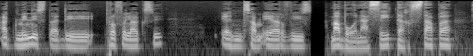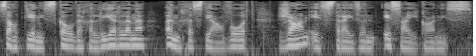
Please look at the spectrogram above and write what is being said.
administer the prophylaxis and some ARVs Mabona sê ter stappe sal teen die skuldige leerdlinge ingestel word. Jean Estreisen, SAICanis.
